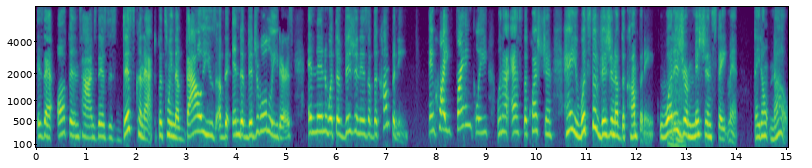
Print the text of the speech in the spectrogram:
is that oftentimes there's this disconnect between the values of the individual leaders and then what the vision is of the company. And quite frankly, when I ask the question, hey, what's the vision of the company? What is mm. your mission statement? They don't know.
